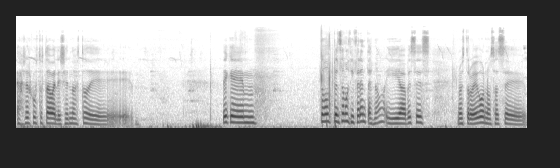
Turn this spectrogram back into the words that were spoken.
ayer justo estaba leyendo esto de, de que mm, todos pensamos diferentes, ¿no? Y a veces nuestro ego nos hace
